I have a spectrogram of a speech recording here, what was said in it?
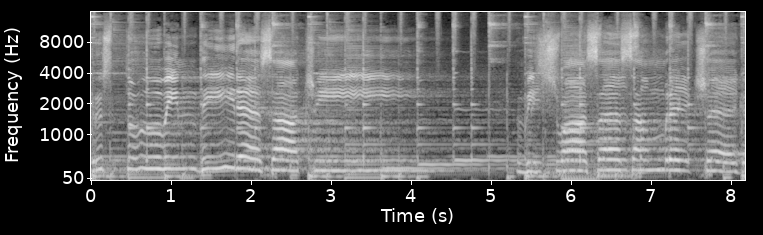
ക്രിസ്തുവിൻ ധീരസാക്ഷി. വിശ്വാസ സംരക്ഷക.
